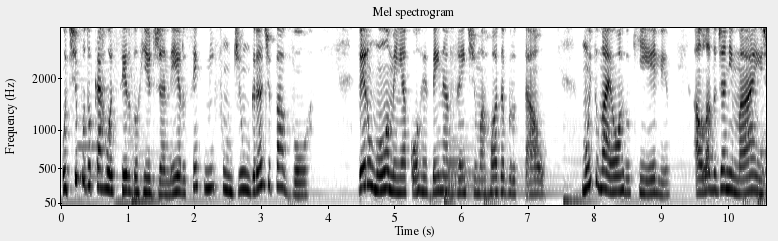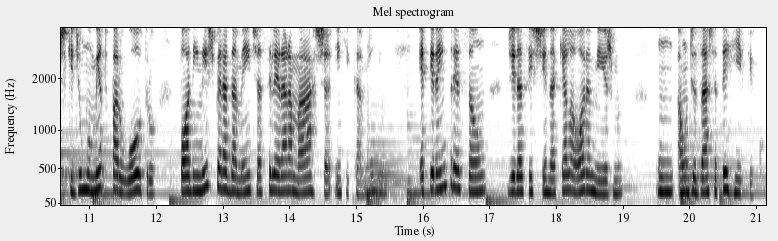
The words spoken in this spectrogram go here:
O tipo do carroceiro do Rio de Janeiro sempre me infundiu um grande pavor. Ver um homem a correr bem na frente de uma roda brutal, muito maior do que ele, ao lado de animais que de um momento para o outro podem inesperadamente acelerar a marcha em que caminham, é ter a impressão de ir assistir naquela hora mesmo um, a um desastre terrífico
